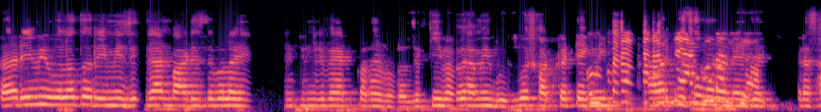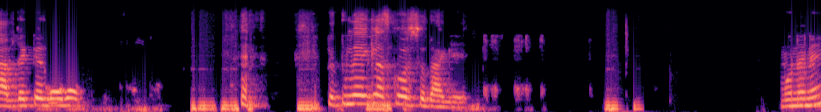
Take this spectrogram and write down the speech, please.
তা রিমি বলো তো। রিমি জিরান পার্টিসিপল ইনফিনিটিভ কথা বলো যে কীভাবে আমি বুঝব শর্টকাট টেকনিক আমার কিছু মনে নেই যে এটা সাবজেক্টের জায়গা তো তুমি এই ক্লাস করছ তো আগে? মনে নেই?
